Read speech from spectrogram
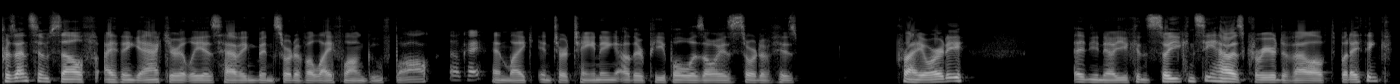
presents himself, I think, accurately as having been sort of a lifelong goofball Okay. and like entertaining other people was always sort of his priority. And you know, you can so you can see how his career developed, but I think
